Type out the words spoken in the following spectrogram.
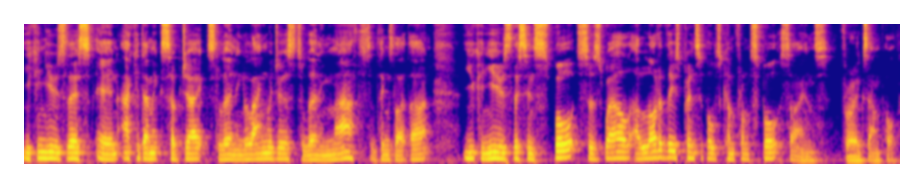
You can use this in academic subjects, learning languages, to learning maths and things like that. You can use this in sports as well. A lot of these principles come from sports science, for example.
